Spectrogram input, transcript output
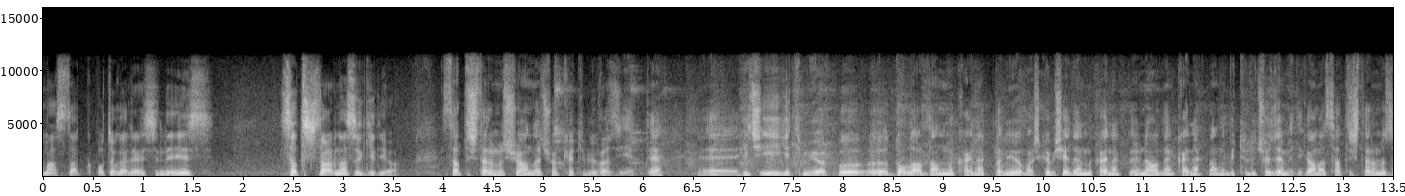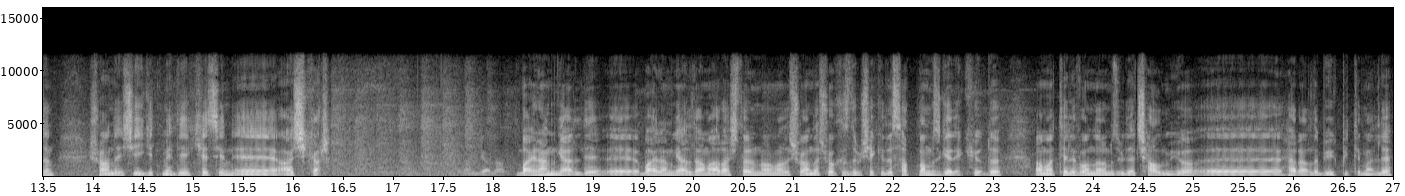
Maslak Otogalerisi'ndeyiz. Satışlar nasıl gidiyor? Satışlarımız şu anda çok kötü bir vaziyette. Ee, hiç iyi gitmiyor. Bu e, dolardan mı kaynaklanıyor, başka bir şeyden mi kaynaklanıyor, ne oradan kaynaklandığını bir türlü çözemedik ama satışlarımızın şu anda hiç iyi gitmediği kesin e, aşikar. Bayram geldi, e, bayram geldi ama araçları normalde şu anda çok hızlı bir şekilde satmamız gerekiyordu. Ama telefonlarımız bile çalmıyor. E, herhalde büyük bir ihtimalle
